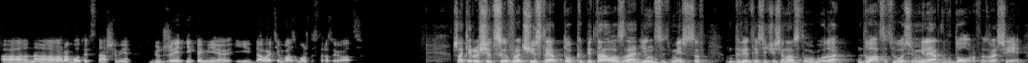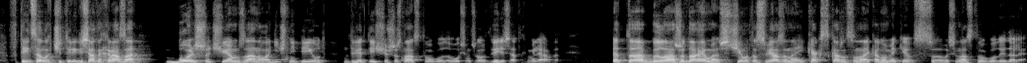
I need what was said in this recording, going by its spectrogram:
работать с нашими бюджетниками и давать им возможность развиваться. Шокирующая цифра. Чистый отток капитала за 11 месяцев 2017 года 28 миллиардов долларов из России. В 3,4 раза больше, чем за аналогичный период 2016 года, 8,2 миллиарда. Это было ожидаемо? С чем это связано и как скажется на экономике с 2018 года и далее?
